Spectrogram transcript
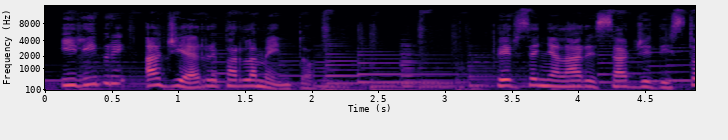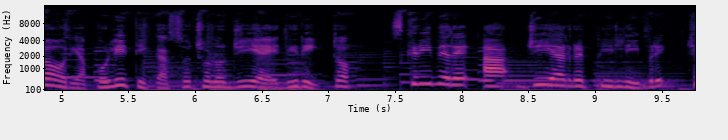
I libri AGR Parlamento. Per segnalare saggi di storia, politica, sociologia e diritto, scrivere a grplibri.it.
